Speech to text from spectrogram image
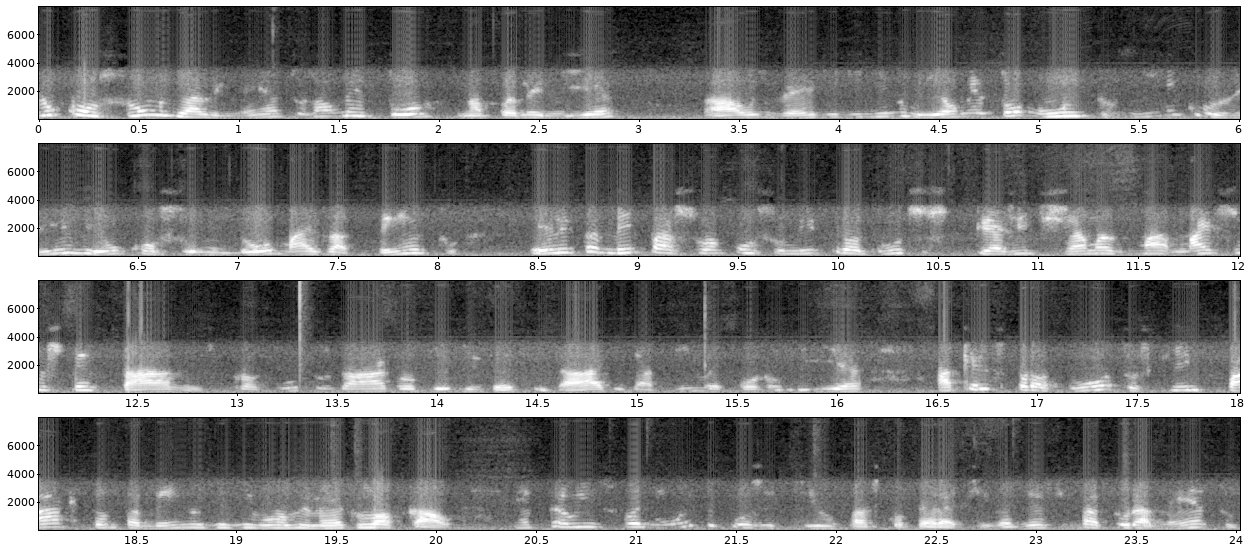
E o consumo de alimentos aumentou na pandemia, ao invés de diminuir, aumentou muito. E, inclusive, o consumidor mais atento ele também passou a consumir produtos que a gente chama mais sustentáveis, produtos da agrobiodiversidade, da bioeconomia, aqueles produtos que impactam também no desenvolvimento local. Então, isso foi muito positivo para as cooperativas. Esse faturamento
